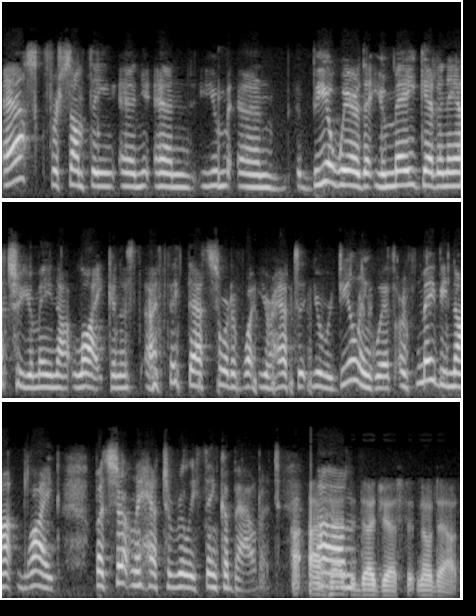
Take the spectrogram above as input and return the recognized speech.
ask for something and and you and be aware that you may get an answer you may not like and I think that's sort of what you had to you were dealing with or maybe not like but certainly had to really think about it. I, I um, had to digest it, no doubt.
